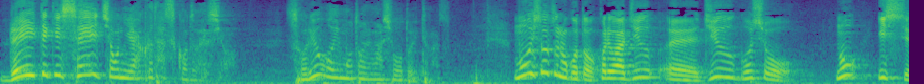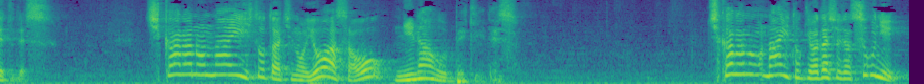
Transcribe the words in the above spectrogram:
霊的成長に役立つことですよ。それを追い求めましょうと言ってます。もう一つのこと、これは10、えー、15章の一節です。力のない人たちの弱さを担うべきです。力のない時私たちはすぐに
